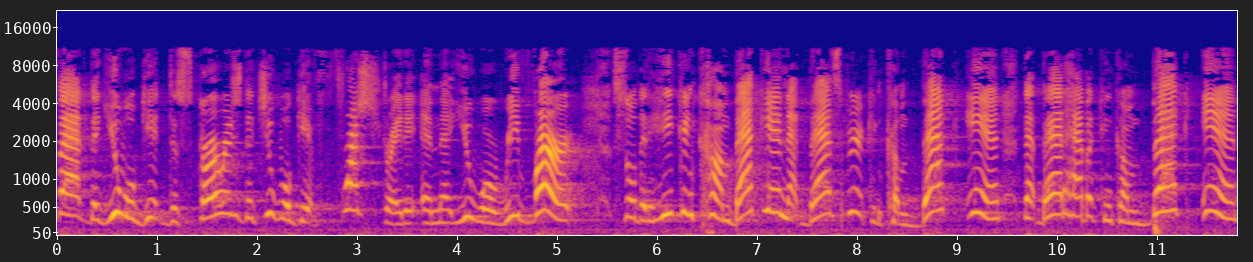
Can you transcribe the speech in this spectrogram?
fact that you will get discouraged, that you will get frustrated, and that you will revert so that he can come back in, that bad spirit can come back in, that bad habit can come back in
